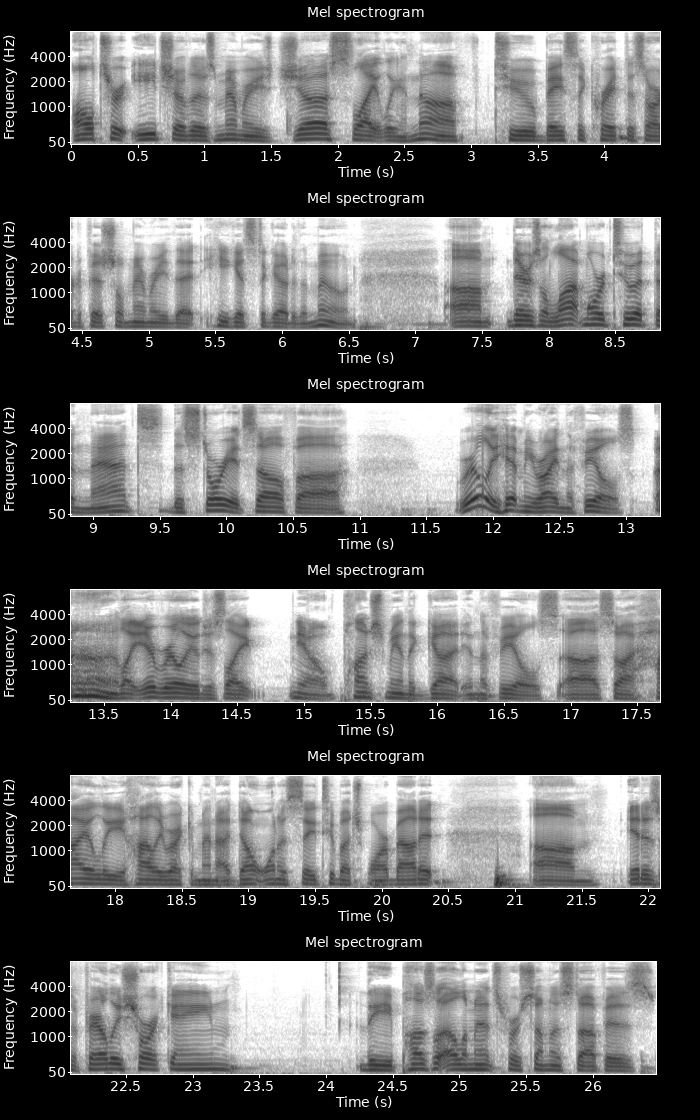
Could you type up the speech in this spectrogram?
alter each of those memories just slightly enough to basically create this artificial memory that he gets to go to the moon. Um, there's a lot more to it than that. The story itself, uh, really hit me right in the feels. like it really just like you know punched me in the gut in the feels. Uh, so I highly highly recommend. I don't want to say too much more about it. Um, it is a fairly short game. The puzzle elements for some of the stuff is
